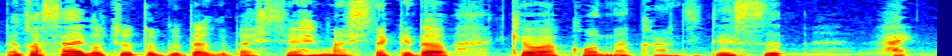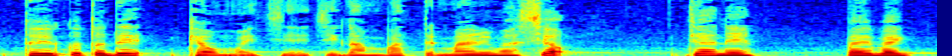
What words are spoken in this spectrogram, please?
だから最後ちょっとグダグダしちゃいましたけど、今日はこんな感じです。はい。ということで、今日も一日頑張ってまいりましょう。じゃあね、バイバイ。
